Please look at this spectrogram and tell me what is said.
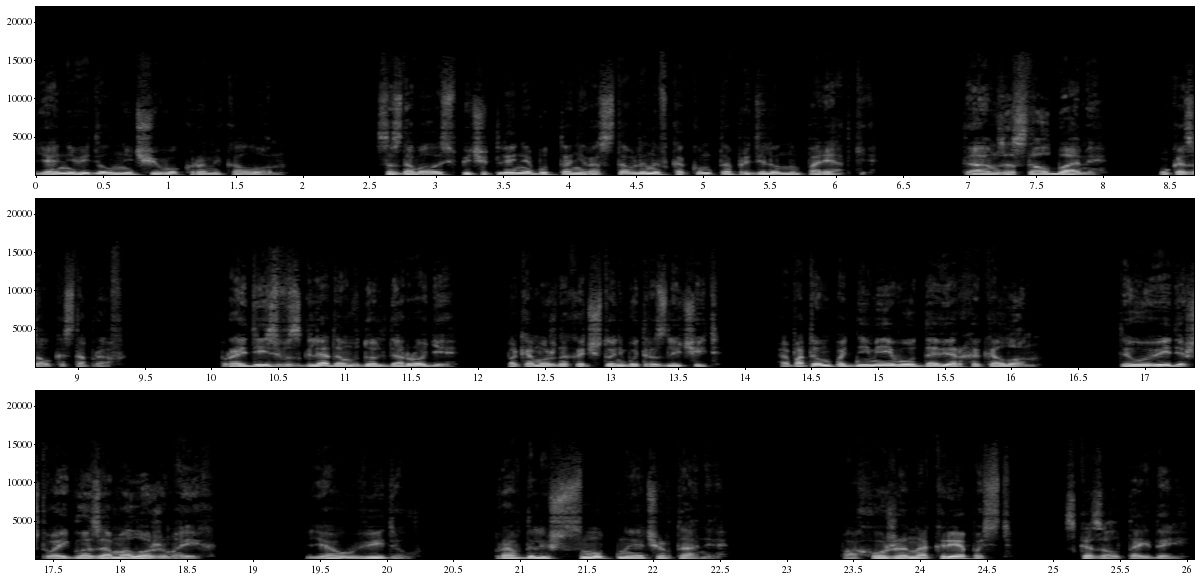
Я не видел ничего, кроме колонн. Создавалось впечатление, будто они расставлены в каком-то определенном порядке. «Там, за столбами», — указал Костоправ. «Пройдись взглядом вдоль дороги, пока можно хоть что-нибудь различить, а потом подними его до верха колонн. Ты увидишь, твои глаза моложе моих». Я увидел правда лишь смутные очертания. «Похоже на крепость», — сказал Тайдей.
